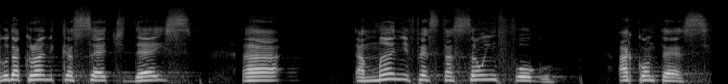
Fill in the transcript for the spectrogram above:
2 Crônicas 7, 10. A, a manifestação em fogo acontece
